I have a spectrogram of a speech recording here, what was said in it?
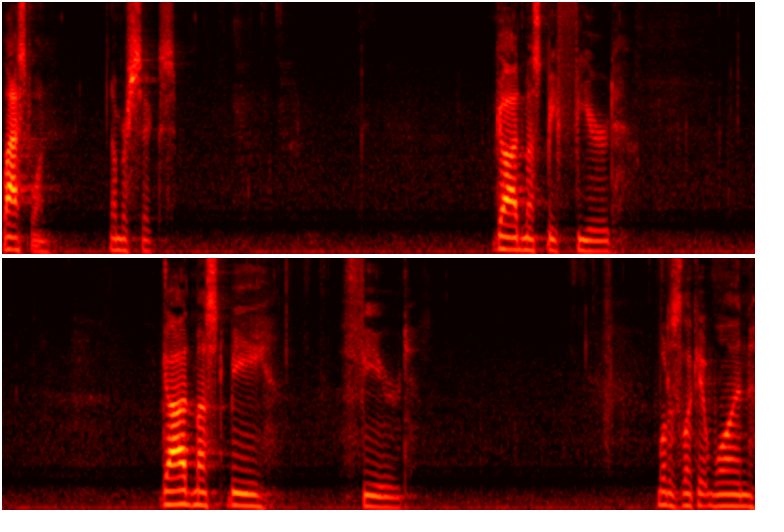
Last one, number six. God must be feared. God must be feared. We'll just look at one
